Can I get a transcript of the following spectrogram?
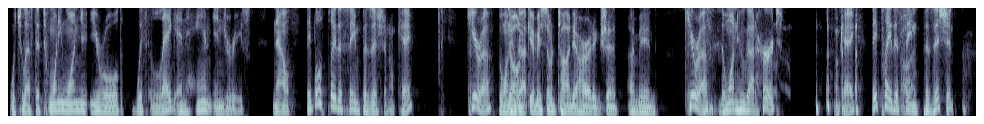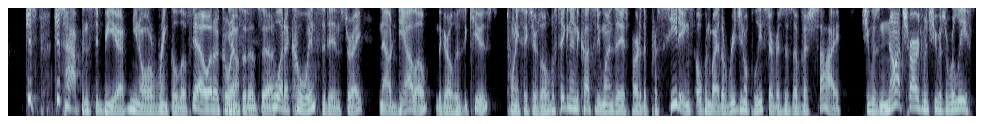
which left the 21 year old with leg and hand injuries. Now, they both play the same position, okay? Kheira, the one who Don't give me some Tonya Harding shit. I mean, Kheira, the one who got hurt, okay? They play the same position. Just just happens to be a, you know, a wrinkle of yeah, what a coincidence. Yeah. what a coincidence, right? Now, Diallo, the girl who's accused, 26 years old, was taken into custody Wednesday as part of the proceedings opened by the regional police services of Versailles. She was not charged when she was released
